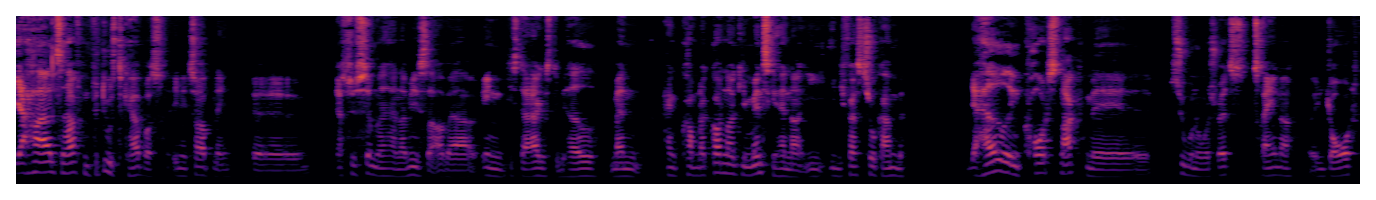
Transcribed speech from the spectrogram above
jeg har altid haft en fedus til Kerberos ind i toplane. Øh, jeg synes simpelthen, han har vist sig at være en af de stærkeste, vi havde. Men han kom da godt nok i menneskehænder i, i de første to kampe. Jeg havde en kort snak med Supernova Shreds træner, Hjort, øh,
